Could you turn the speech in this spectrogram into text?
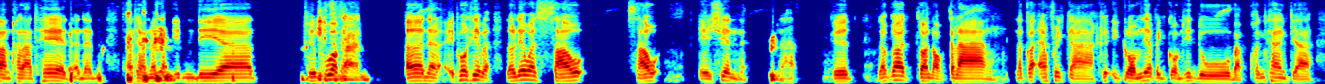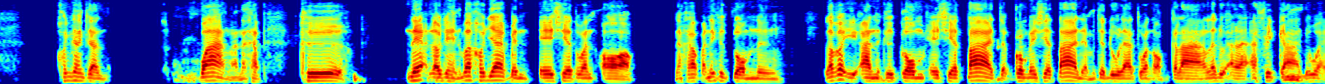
บังคลาเทศอันนั้นแถวๆนั้นน่ะอินเดียคือพวกอีสานเออนั่นแหละไอ้พวกที่แบบเราเรียกว่า South South Asian เนี่ยนะครับคือแล้วก็ตะวันออกกลางแล้วก็แอฟริกา คือไอ้กรมเนี่ยเป็นกรมที่ดูแบบค่อนข้างจะค่อนข้างจะกว้างอะนะครับ คือเนี่ยเราจะเห็นว่าเขาแยกเป็นเอเชียตะวันออกนะครับ อันนี้คือกรมหนึ่งแล้วก็อีกอันหนึ่งคือกรมเอเชียใต้แต่กรมเอเชียใต้เนี่ยมันจะดูแลตะวันออกกลาง และดูแลแอฟริกาด้วย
